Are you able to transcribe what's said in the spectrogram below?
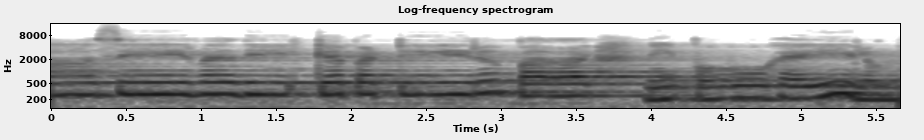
ஆசீர்வதிக்கப்பட்டிருப்பாய். நீ போகையிலும்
